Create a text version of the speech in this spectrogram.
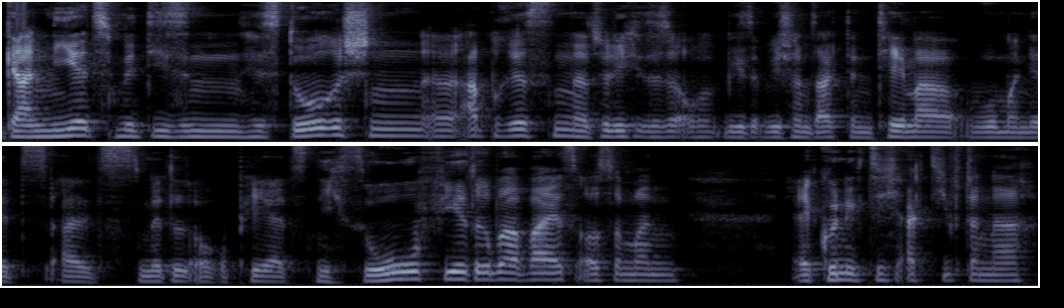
garniert mit diesen historischen äh, Abrissen. Natürlich ist es auch, wie, wie schon sagt, ein Thema, wo man jetzt als Mitteleuropäer jetzt nicht so viel drüber weiß, außer man erkundigt sich aktiv danach.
